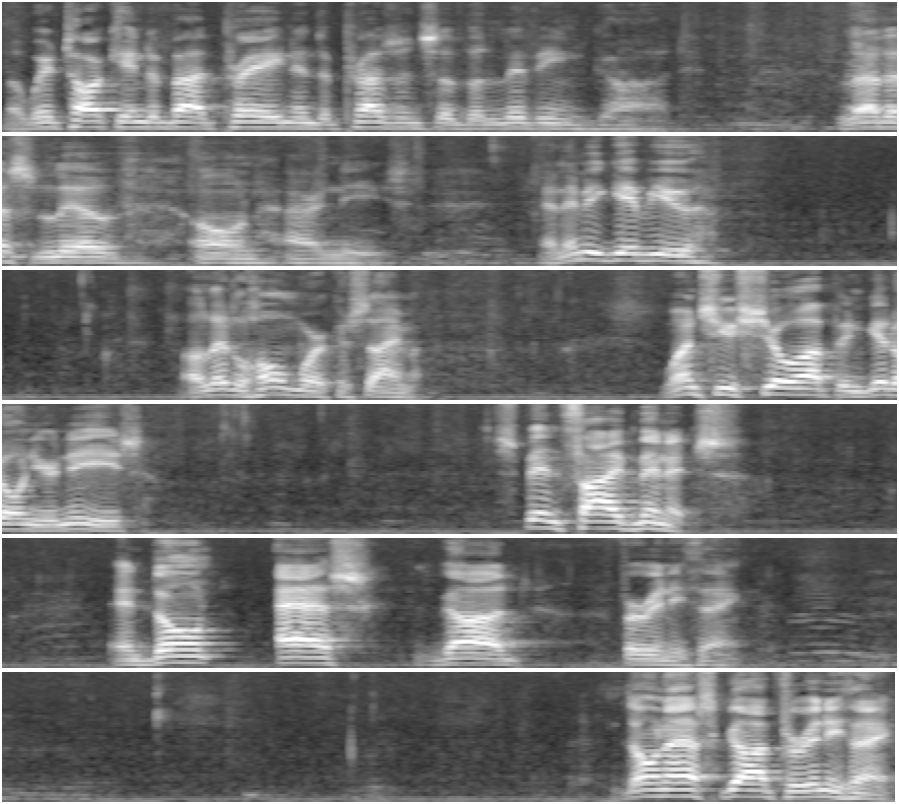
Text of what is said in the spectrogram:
But we're talking about praying in the presence of the living God. Let us live on our knees. And let me give you a little homework assignment. Once you show up and get on your knees, spend five minutes and don't ask God for anything. Don't ask God for anything.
